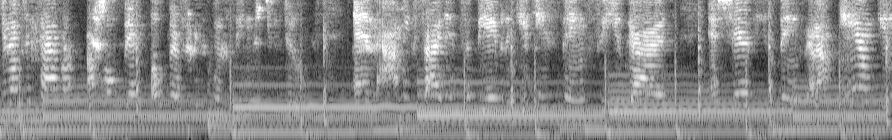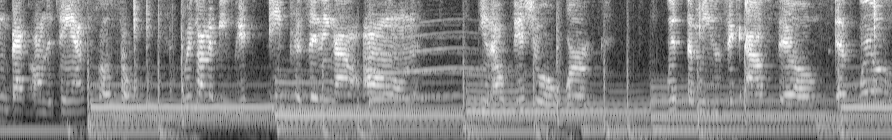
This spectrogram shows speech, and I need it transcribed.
you know, just have a, a open, open frequency what you do. Excited to be able to get these things to you guys and share these things. And I am getting back on the dance floor. So we're going to be, be presenting our own, you know, visual work with the music ourselves, as well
